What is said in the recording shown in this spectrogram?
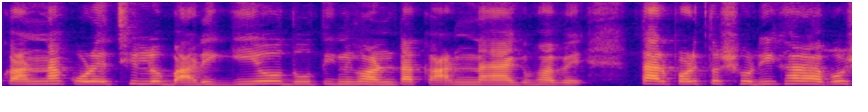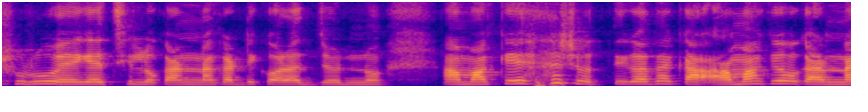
কান্না করেছিল বাড়ি গিয়েও দু তিন ঘণ্টা কান্না একভাবে। তারপরে তো শরীর খারাপও শুরু হয়ে গেছিল কান্নাকাটি করার জন্য। আমাকে সত্যি কথা আমাকেও কান্না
